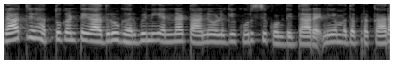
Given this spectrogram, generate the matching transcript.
ರಾತ್ರಿ ಹತ್ತು ಗಂಟೆಯಾದರೂ ಗರ್ಭಿಣಿಯನ್ನ ಠಾಣೆಯೊಳಗೆ ಕೂರಿಸಿಕೊಂಡಿದ್ದಾರೆ. ನಿಯಮದ ಪ್ರಕಾರ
